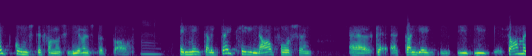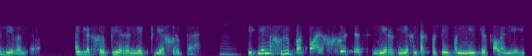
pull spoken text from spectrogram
uitkomste van ons lewens bepaal. Mm. En mentaliteit sê die navorsing uh kan jy die die samelewing eintlik groepeer in net twee groepe. Die een groep wat baie groot is, meer as 90% van die mense val in hierdie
